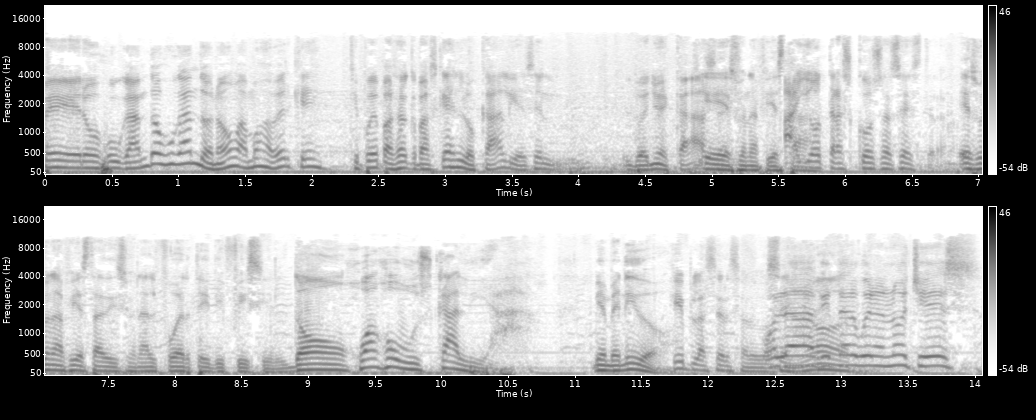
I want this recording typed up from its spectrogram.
Pero jugando, jugando, ¿no? Vamos a ver qué, qué puede pasar. Lo que pasa es que es local y es el, el dueño de casa. Sí, es una fiesta. Hay otras cosas extra. Es una fiesta adicional fuerte y difícil. Don Juanjo Buscalia, bienvenido. Qué placer saludar. Hola, señor. ¿qué tal? Buenas noches.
